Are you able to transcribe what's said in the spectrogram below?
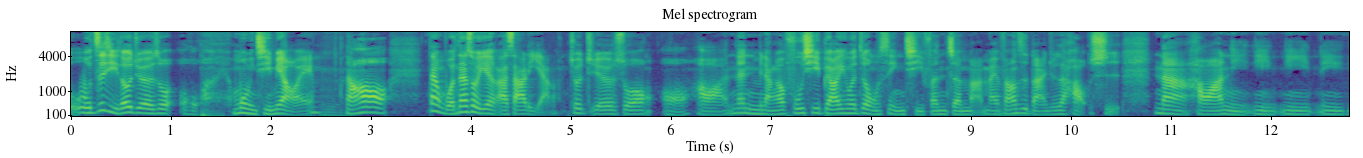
我我自己都觉得说，哦，莫名其妙哎、欸。嗯、然后，但我那时候也很阿莎里啊，就觉得说，哦，好啊，那你们两个夫妻不要因为这种事情起纷争嘛。买房子本来就是好事，嗯、那好啊，你你你你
